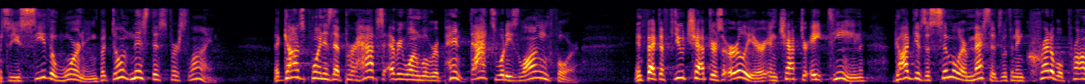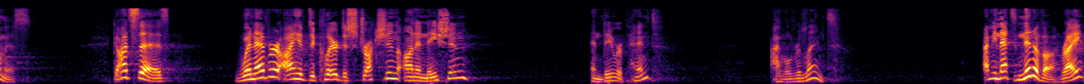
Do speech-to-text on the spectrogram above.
So you see the warning, but don't miss this first line. That God's point is that perhaps everyone will repent. That's what he's longing for. In fact, a few chapters earlier, in chapter 18, God gives a similar message with an incredible promise. God says, Whenever I have declared destruction on a nation and they repent, I will relent. I mean, that's Nineveh, right?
